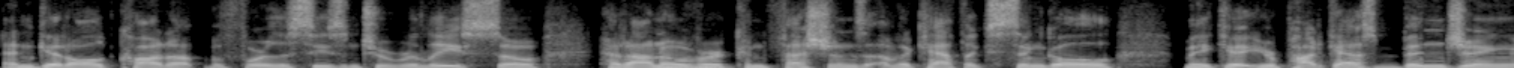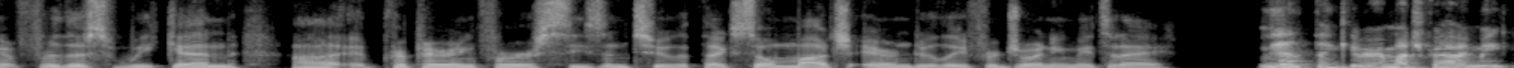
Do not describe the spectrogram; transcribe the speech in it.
and get all caught up before the season two release. So, head on mm-hmm. over Confessions of a Catholic Single. Make it your podcast binging for this weekend, uh, preparing for season two. Thanks so much, Erin Dooley, for joining me today. Yeah, thank you very much for having me.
